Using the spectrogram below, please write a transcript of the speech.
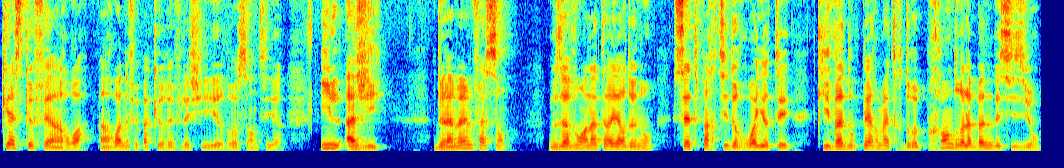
Qu'est-ce que fait un roi? Un roi ne fait pas que réfléchir, ressentir. Il agit. De la même façon, nous avons à l'intérieur de nous cette partie de royauté qui va nous permettre de prendre la bonne décision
